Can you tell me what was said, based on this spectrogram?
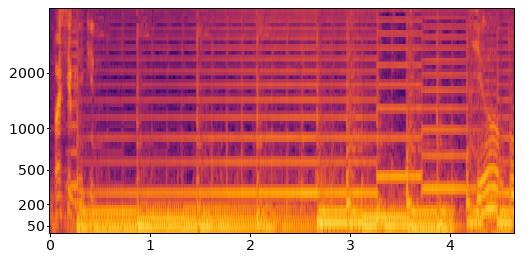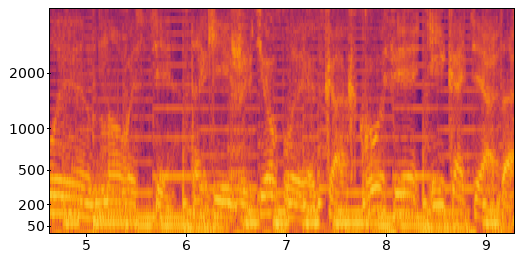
Спасибо, Никита. Теплые новости. Такие же теплые, как кофе и котята.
